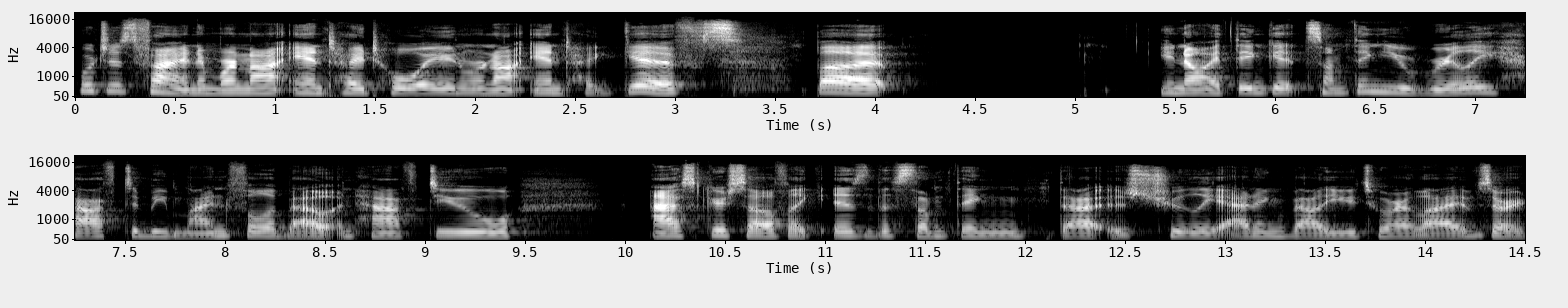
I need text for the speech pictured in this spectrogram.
which is fine. And we're not anti toy and we're not anti gifts, but you know, I think it's something you really have to be mindful about and have to ask yourself like is this something that is truly adding value to our lives or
